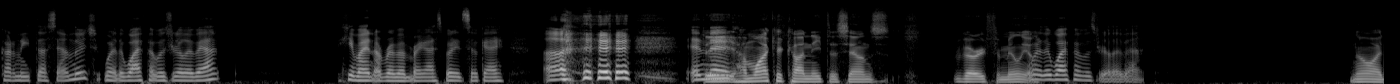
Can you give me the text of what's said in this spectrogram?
carnita sandwich where the Wi Fi was really bad. He might not remember, guys, but it's okay. Uh, and the then Jamaica carnita sounds very familiar. where the Wi Fi was really bad. No, I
